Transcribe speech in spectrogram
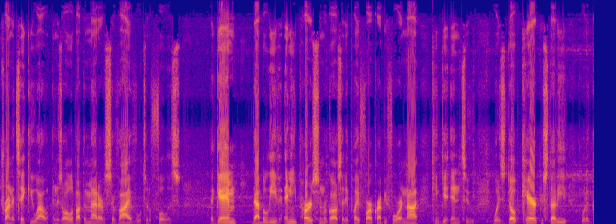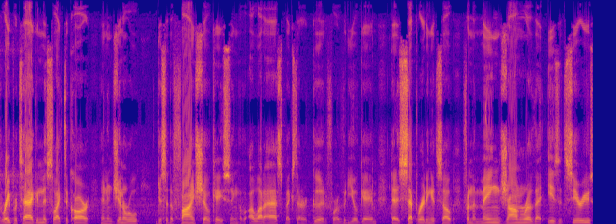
trying to take you out, and is all about the matter of survival to the fullest. A game that I believe any person, regardless if they play Far Cry before or not, can get into. With its dope character study, with a great protagonist like Takkar, and in general, just a defined showcasing of a lot of aspects that are good for a video game that is separating itself from the main genre that is its series,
